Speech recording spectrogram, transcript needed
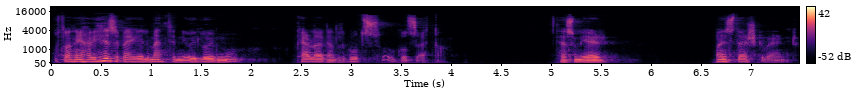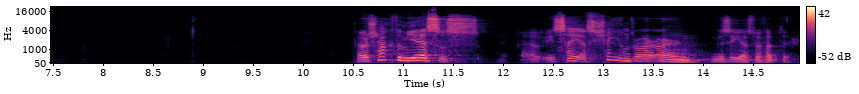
Og sånn jeg har hese på elementene i loven nå, kærlagan til gods og gods etter. Det som er en sterske verden. Det var sagt om Jesus, Isaias 600 år æren, Messias var føtter.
